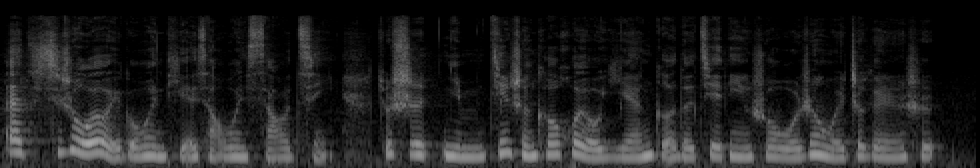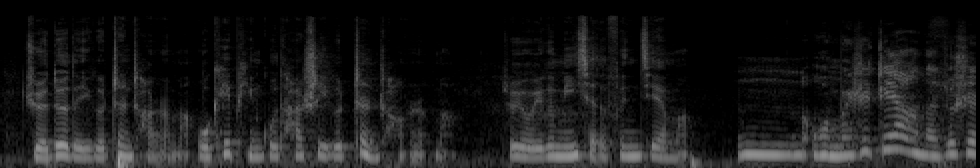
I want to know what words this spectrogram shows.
哎，其实我有一个问题也想问小景，就是你们精神科会有严格的界定，说我认为这个人是绝对的一个正常人吗？我可以评估他是一个正常人吗？就有一个明显的分界吗？嗯，我们是这样的，就是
